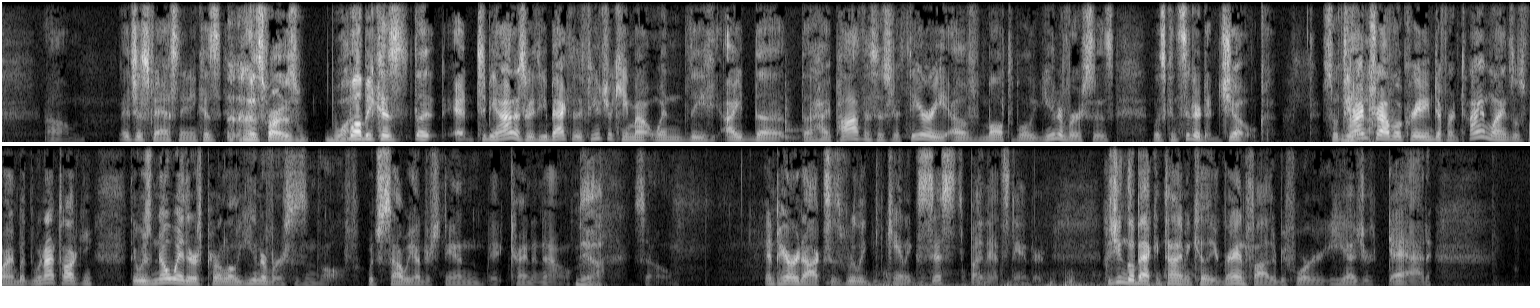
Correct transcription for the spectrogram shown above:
It's just fascinating because As far as what? well because the uh, to be honest with you, Back to the Future came out when the I the the hypothesis or theory of multiple universes was considered a joke. So time Yeah. travel creating different timelines was fine, but we're not talking. There was no way there was parallel universes involved, which is how we understand it kind of now. yeah, So, and paradoxes really can't exist by that standard because you can go back in time and kill your grandfather before he has your dad.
